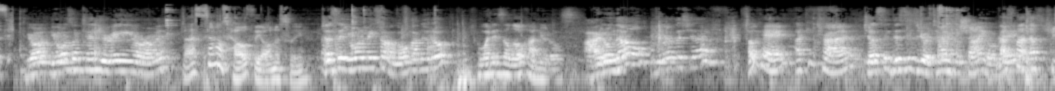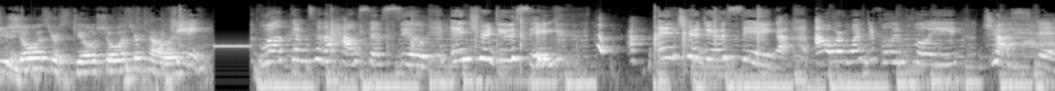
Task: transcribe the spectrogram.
You want you want some tangerine in your ramen? That sounds healthy, honestly. Justin, you want to make some aloha noodle? What is aloha noodles? I don't know. You're the chef. Okay, I can try. Justin, this is your time to shine. Okay. That's not. That's cheating. Show us your skill. Show us your talent. Cheating. Welcome to the House of Soo. Introducing, introducing our wonderful employee, Justin.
